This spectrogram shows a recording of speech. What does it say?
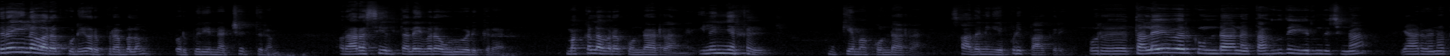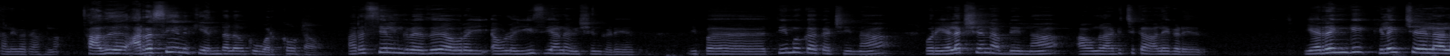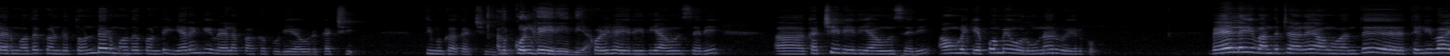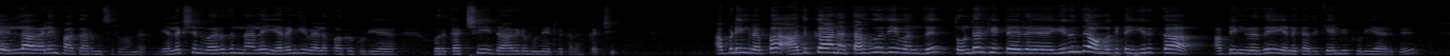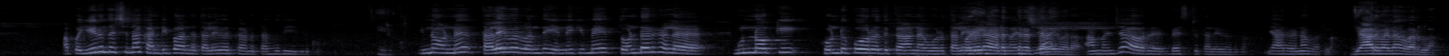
திரையில் வரக்கூடிய ஒரு பிரபலம் ஒரு பெரிய நட்சத்திரம். ஒரு அரசியல் தலைவராக உருவெடுக்கிறார். மக்கள் அவரை கொண்டாடுறாங்க. இளைஞர்கள் முக்கியமாக கொண்டாடுறாங்க. ஸோ அதை நீங்கள் எப்படி பார்க்குறீங்க? ஒரு தலைவருக்கு உண்டான தகுதி இருந்துச்சுன்னா யார் வேணால் தலைவர் ஆகலாம். ஸோ அது அரசியலுக்கு எந்த அளவுக்கு ஒர்க் அவுட் ஆகும்? அரசியலுங்கிறது அவரை அவ்வளோ ஈஸியான விஷயம் கிடையாது. இப்போ திமுக கட்சினா ஒரு எலெக்ஷன் அப்படின்னா அவங்கள அடிச்சுக்க ஆளே கிடையாது. இறங்கி கிளை செயலாளர் முதற்கொண்டு தொண்டர் முதற்கொண்டு இறங்கி வேலை பார்க்கக்கூடிய ஒரு கட்சி திமுக கட்சி. அது கொள்கை ரீதியாக கொள்கை ரீதியாகவும் சரி கட்சி ரீதியாகவும் சரி அவங்களுக்கு எப்போவுமே ஒரு உணர்வு இருக்கும். வேலை வந்துட்டாலே அவங்க வந்து தெளிவாக எல்லா வேலையும் பார்க்க ஆரம்பிச்சிருவாங்க. எலெக்ஷன் வருதுனாலே இறங்கி வேலை பார்க்கக்கூடிய ஒரு கட்சி திராவிட முன்னேற்ற கழக கட்சி. அப்படிங்கிறப்ப அதுக்கான தகுதி வந்து தொண்டர்கிட்ட இருந்து அவங்கக்கிட்ட இருக்கா? அப்படிங்கிறது எனக்கு அது கேள்விக்குறியாக இருக்குது அப்போ இருந்துச்சுன்னா கண்டிப்பாக அந்த தலைவருக்கான தகுதி இருக்கும். இருக்கும். இன்னொன்று தலைவர் வந்து என்றைக்குமே தொண்டர்களை முன்னோக்கி கொண்டு போகிறதுக்கான ஒரு தலைவராக அமைஞ்சா அமைஞ்சா அவர் பெஸ்ட் தலைவர் தான். யார் வேணால் வரலாம். யார் வேணால் வரலாம்.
